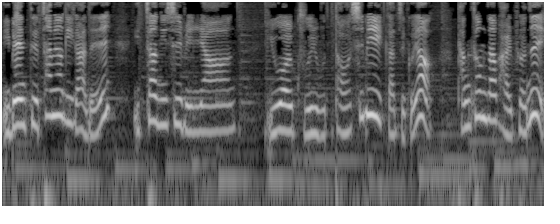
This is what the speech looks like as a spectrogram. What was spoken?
이벤트 참여 기간은 2021년 6월 9일부터 12일까지고요. 당첨자 발표는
